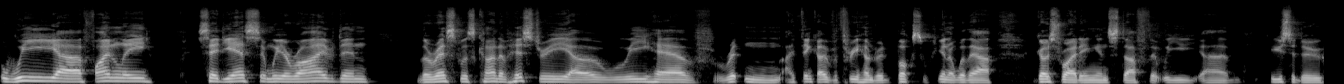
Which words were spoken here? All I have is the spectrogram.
we uh, finally said yes, and we arrived and. The rest was kind of history. Uh, we have written, I think, over 300 books, you know, with our ghostwriting and stuff that we uh, used to do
